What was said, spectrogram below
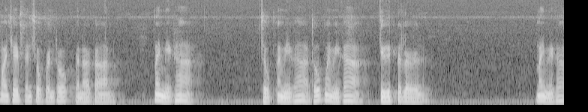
ไม่ใช่เป็นสุขเป็นทุกข์เป็นอาการ ไม่มีค่า สุขไม่มีค่า ทุกข์ไม่มีค่า จืดไปเลย ไม่มีค่า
